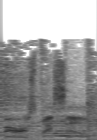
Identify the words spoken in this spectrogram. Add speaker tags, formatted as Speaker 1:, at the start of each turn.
Speaker 1: embarrass myself.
